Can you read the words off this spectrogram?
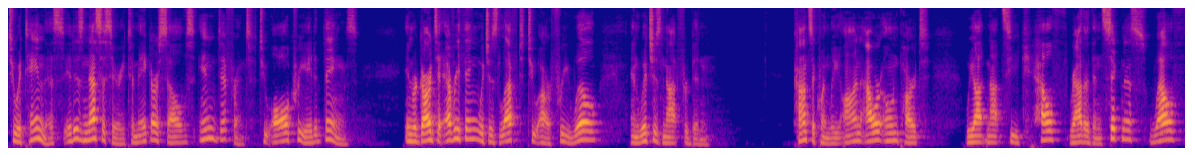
To attain this, it is necessary to make ourselves indifferent to all created things, in regard to everything which is left to our free will and which is not forbidden. Consequently, on our own part, we ought not seek health rather than sickness, wealth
